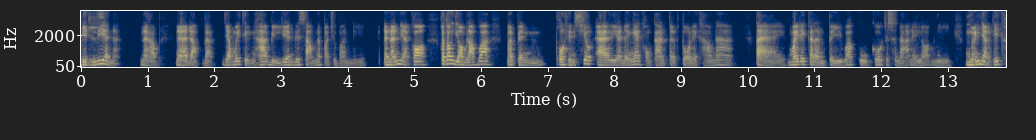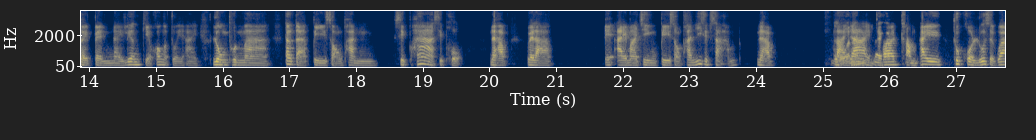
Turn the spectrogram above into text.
บิลเลียนอะนะครับในระดับแบบยังไม่ถึง 5 บิลเลียนด้วยซ้ำณปัจจุบันนี้ ดังนั้นเนี่ยก็ก็ต้องยอมรับว่ามันเป็น potential area ในแง่ของการเติบโตในคราวหน้า แต่ไม่ได้การันตีว่า Google จะชนะในรอบนี้ เหมือนอย่างที่เคยเป็นในเรื่องเกี่ยวข้องกับตัว AI ลงทุนมาตั้งแต่ปี 2015-16 นะครับ เวลา AI มาจริงปี 2023 นะครับโอ้รายได้อันนั้นได้ครับว่าทำให้ทุกคนรู้สึกว่า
